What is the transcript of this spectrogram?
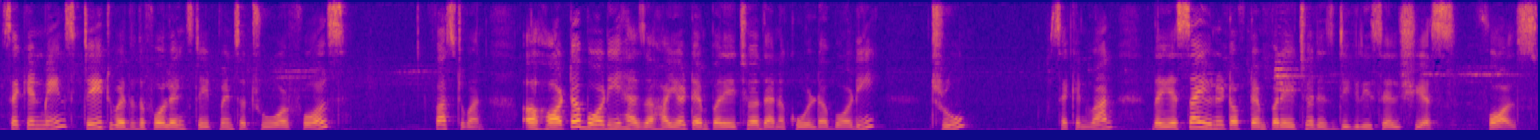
Second main, state whether the following statements are true or false. First one, a hotter body has a higher temperature than a colder body. True. Second one, the SI unit of temperature is degree Celsius. False.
